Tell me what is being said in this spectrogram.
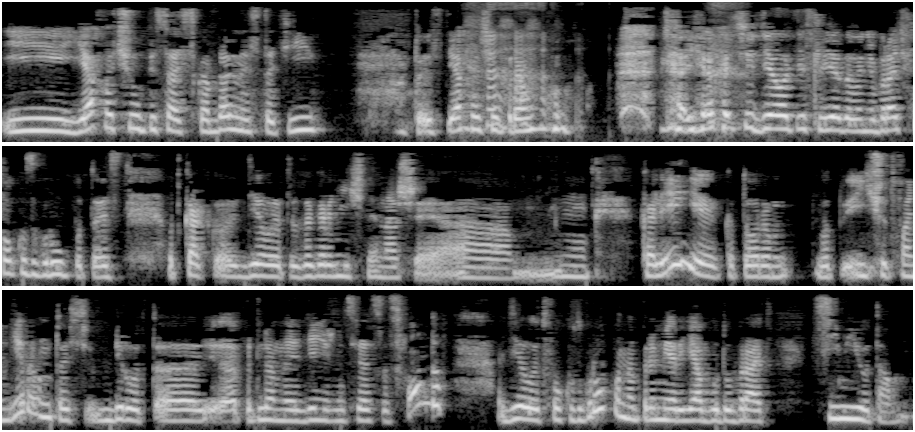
И я хочу писать скандальные статьи, то есть я хочу прям Да, я хочу делать исследования, брать фокус-группу, то есть вот как э, делают заграничные наши э, коллеги, которым вот ищут фондирование, то есть берут э, определенные денежные средства с фондов, делают фокус-группу, например, я буду брать семью там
